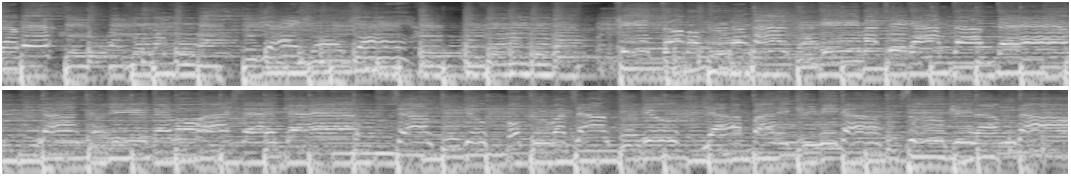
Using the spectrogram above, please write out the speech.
ため。Yeah, yeah, yeah きっと僕らなんか今い間違ったって。なんかいても愛してけ。ちゃんと言う。僕はちゃんと言う。やっぱり君が好きなんだ。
